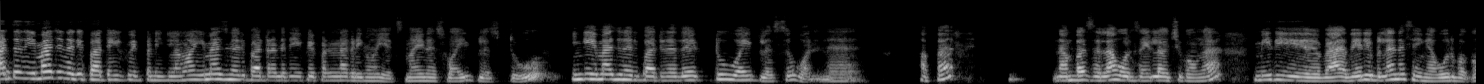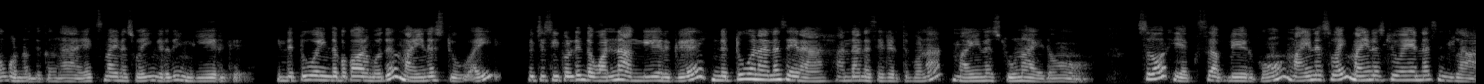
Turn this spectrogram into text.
அடுத்தது இமேஜினரி பார்ட்டை ஈக்குவேட் பண்ணிக்கலாமா? இமேஜினரி பார்ட் ரெண்டு ஈக்குவேட் பண்ணா கிடைக்கும்? X minus Y plus two இங்க இமேஜினரி பார்ட் என்னது? டூ ஒய் பிளஸ் ஒன்னு அப்ப நம்பர்ஸ் எல்லாம் ஒரு சைட்ல வச்சுக்கோங்க. மீதி வேரியபிள்லாம் என்ன செய்யுங்க? ஒரு பக்கம் கொண்டு வந்துக்கோங்க. எக்ஸ் மைனஸ் ஒய்ங்கிறது இங்கேயே இருக்கு. இந்த டூ இந்த பக்கம் வரும்போது minus two Y which is equal இந்த ஒன்னு அங்கேயே இருக்கு. இந்த டூ நான் என்ன செய்யறேன் அந்தாண்ட சைடு எடுத்து போனா மைனஸ் டூன்னு ஆயிடும். ஸோ எக்ஸ் அப்படியே இருக்கும். Minus Y minus two Y என்ன செஞ்சுக்கலாம்?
